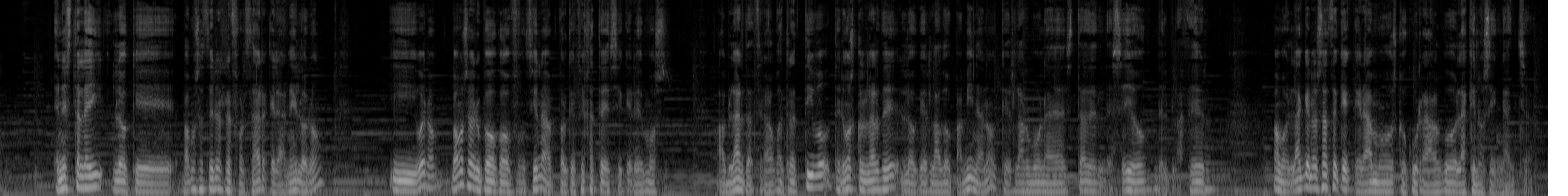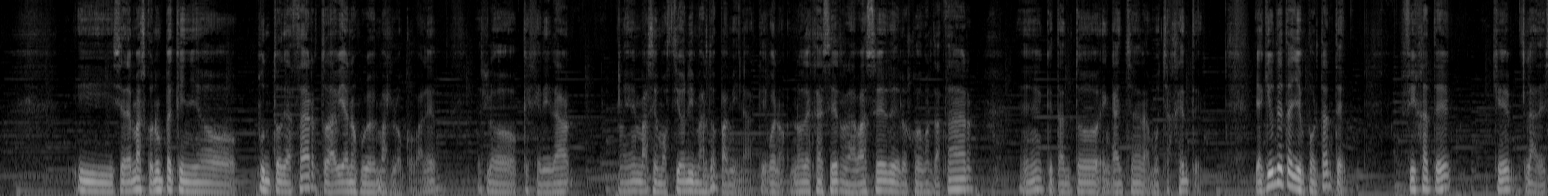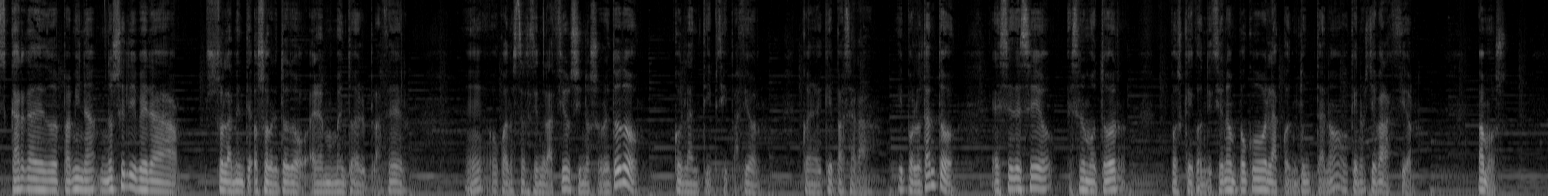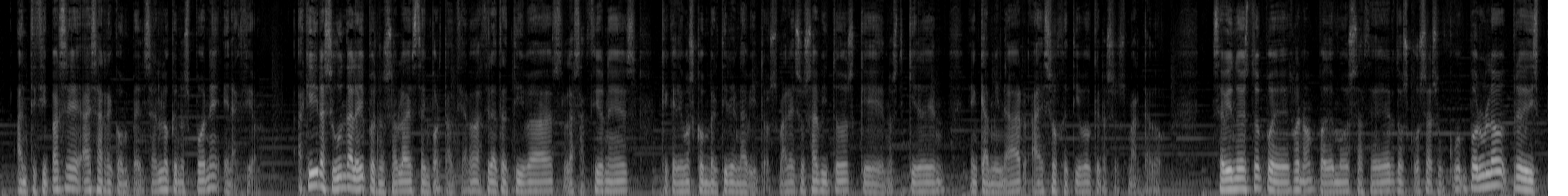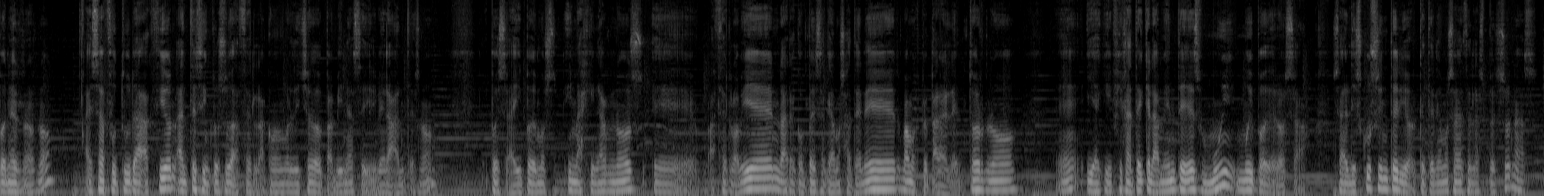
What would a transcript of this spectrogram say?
En esta ley lo que vamos a hacer es reforzar el anhelo, ¿no? Y bueno, vamos a ver un poco cómo funciona, porque fíjate, si queremos hablar de hacer algo atractivo, tenemos que hablar de lo que es la dopamina, ¿no? Que es la hormona esta del deseo, del placer. Vamos, la que nos hace que queramos que ocurra algo, la que nos engancha. Y si además con un pequeño punto de azar todavía nos vuelve más loco, ¿vale? Es lo que genera eh, más emoción y más dopamina, que bueno, no deja de ser la base de los juegos de azar, eh, que tanto enganchan a mucha gente. Y aquí un detalle importante, fíjate que la descarga de dopamina no se libera solamente o sobre todo en el momento del placer ¿eh? o cuando estás haciendo la acción, sino sobre todo con la anticipación, con el que pasará. Y por lo tanto, ese deseo es el motor pues que condiciona un poco la conducta, ¿no? O que nos lleva a la acción. Vamos, anticiparse a esa recompensa es lo que nos pone en acción. Aquí la segunda ley pues nos habla de esta importancia, ¿no? De hacer atractivas las acciones, que queremos convertir en hábitos, ¿vale? Esos hábitos que nos quieren encaminar a ese objetivo que nos hemos marcado. Sabiendo esto, pues bueno, podemos hacer dos cosas. Por un lado, predisponernos, ¿no? A esa futura acción antes incluso de hacerla. Como hemos dicho, la dopamina se libera antes, ¿no? Pues ahí podemos imaginarnos eh, hacerlo bien, la recompensa que vamos a tener, vamos a preparar el entorno, ¿eh? Y aquí fíjate que la mente es muy, muy poderosa. O sea, el discurso interior que tenemos a veces las personas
